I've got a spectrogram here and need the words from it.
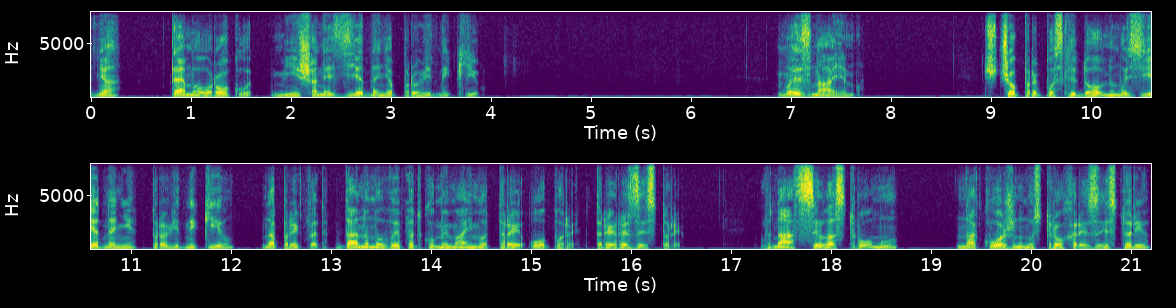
дня! Тема уроку мішане з'єднання провідників. Ми знаємо, що при послідовному з'єднанні провідників, наприклад, в даному випадку ми маємо три опори, три резистори. В нас сила струму на кожному з трьох резисторів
